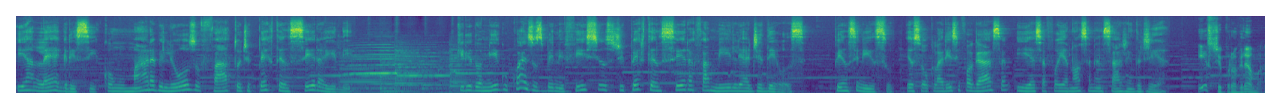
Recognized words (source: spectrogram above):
e alegre-se com o maravilhoso fato de pertencer a Ele. Querido amigo, quais os benefícios de pertencer à família de Deus? Pense nisso. Eu sou Clarice Fogaça e essa foi a nossa mensagem do dia. Este programa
